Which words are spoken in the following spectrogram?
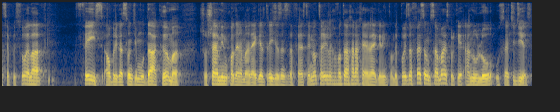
se a pessoa ela fez a obrigação de mudar a cama, Shoshayamim Kodem Regel, três dias antes da festa, e não Regel, então depois da festa não precisa mais, porque anulou os sete dias.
